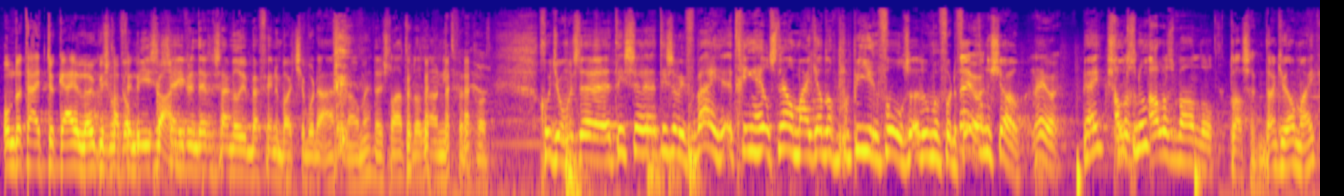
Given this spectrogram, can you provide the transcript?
omdat hij Turkije leuk is Je gaan vinden, minstens kan. 37 zijn, wil je bij Fenerbahce worden aangenomen. Dus laten we dat nou niet van de grond. Goed jongens, de- het, is, eh, het is alweer voorbij. Het ging heel snel, maar je had nog papieren vol. Zo doen we voor de Nee, volgende hoor. show. Nee hoor. Nee, is goed alles, genoeg? alles behandeld. Klasse. Dankjewel Mike.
